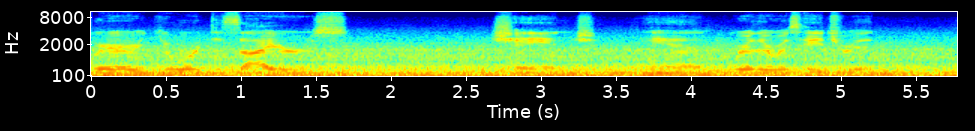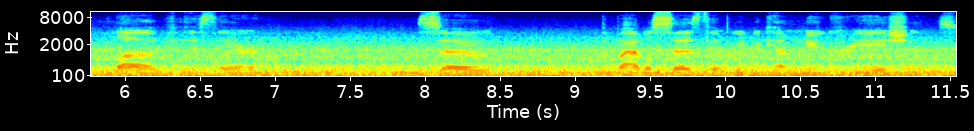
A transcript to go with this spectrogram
where your desires change and where there was hatred, love is there. So the Bible says that we become new creations.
